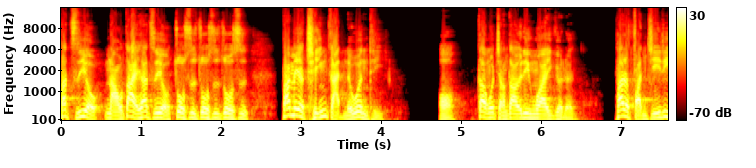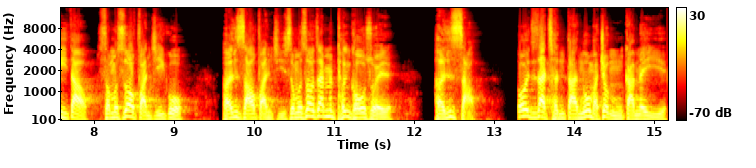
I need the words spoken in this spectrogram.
他只有脑袋，他只有做事做事做事，他没有情感的问题。哦，但我讲到另外一个人，他的反击力道什么时候反击过？很少反击，什么时候在那喷口水？很少，都一直在承担。我嘛就唔甘那一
